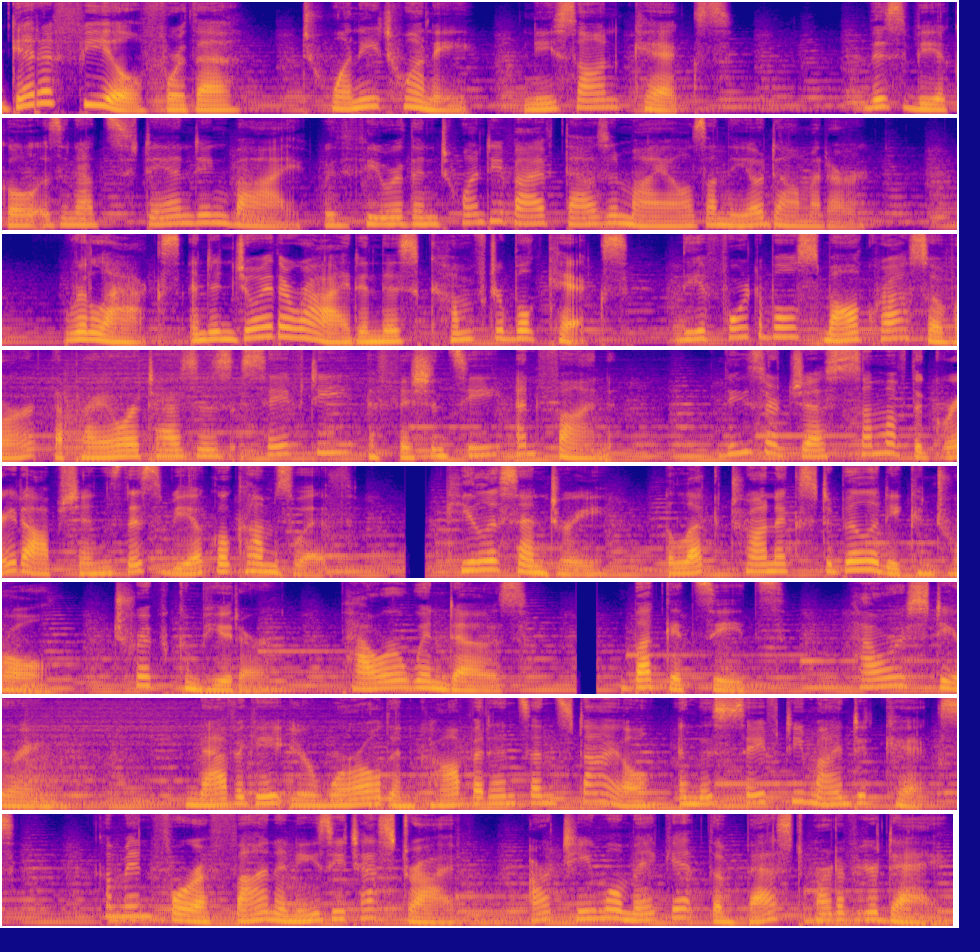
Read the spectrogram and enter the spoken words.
Get a feel for the 2020 Nissan Kicks. This vehicle is an outstanding buy with fewer than 25,000 miles on the odometer. Relax and enjoy the ride in this comfortable Kicks, the affordable small crossover that prioritizes safety, efficiency, and fun. These are just some of the great options this vehicle comes with. Keyless entry, electronic stability control, trip computer, power windows, bucket seats, power steering. Navigate your world in confidence and style in this safety-minded Kicks. Come in for a fun and easy test drive. Our team will make it the best part of your day.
